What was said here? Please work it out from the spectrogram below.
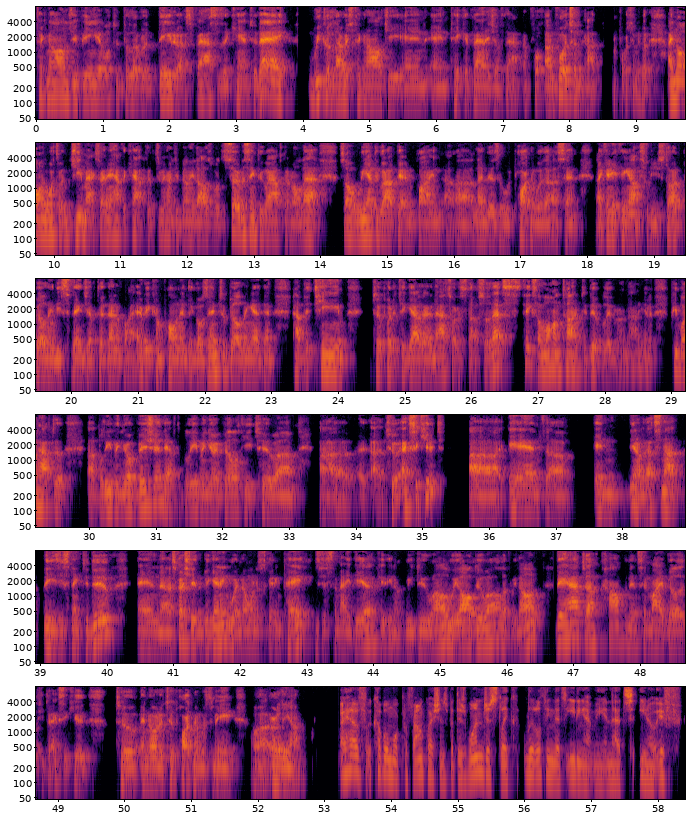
technology being able to deliver data as fast as it can today, we could leverage technology and and take advantage of that. Unfortunately, not unfortunately, but I no longer work with GMAC, so I didn't have the captive three hundred million dollars worth of servicing to go after and all that. So we had to go out there and find uh, uh, lenders who would partner with us. And like anything else, when you start building these things, you have to identify every component that goes into building it, and have the team to put it together and that sort of stuff. So that takes a long time to do, believe it or not. You know, people have to uh, believe in your vision. They have to believe in your ability to um, uh, uh, to execute. Uh, and uh, and you know that's not the easiest thing to do, and uh, especially at the beginning where no one is getting paid. It's just an idea. If you you know we do well, we all do well. If we don't, they have to have confidence in my ability to execute to in order to partner with me early on. I have a couple more profound questions, but there's one just like little thing that's eating at me. And that's, you know, if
